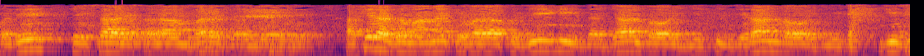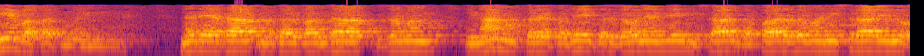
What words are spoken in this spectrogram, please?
پدی چا عیسیٰ علیہ السلام برد جلدے دے اخیر زمانہ کی برا کزیگی، دجال باوجی تنجران باوجی جیزے بختمائی ندے دا مگر باندہ زمان انعام کرے پدے گرزولے میں مثال دپار دمان اسرائیلو۔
